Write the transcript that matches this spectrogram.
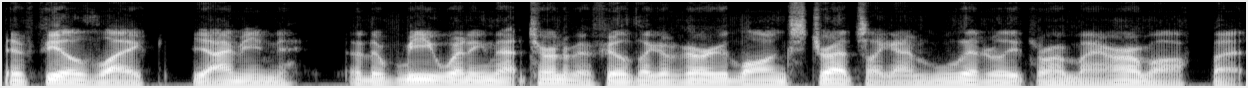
it feels like yeah. I mean, Uh, the me winning that tournament feels like a very long stretch. Like I'm literally throwing my arm off. But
